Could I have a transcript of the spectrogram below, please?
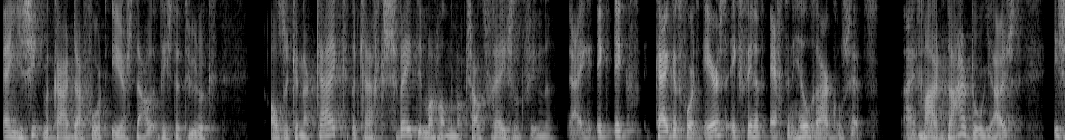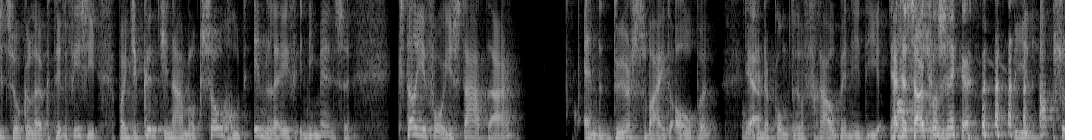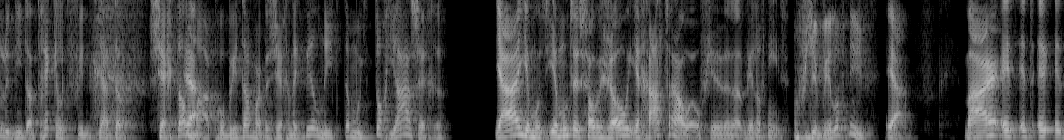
En je ziet elkaar daar voor het eerst. Nou, het is natuurlijk... Als ik er naar kijk, dan krijg ik zweet in mijn handen. Maar ik zou het vreselijk vinden. Ja, ik, ik, ik kijk het voor het eerst. Ik vind het echt een heel raar concept. Eigenlijk. Maar daardoor juist is het zulke leuke televisie. Want je kunt je namelijk zo goed inleven in die mensen. Stel je voor, je staat daar en de deur zwaait open. ja. En er komt er een vrouw binnen die... ja, daar zou ik van schrikken. Die je absoluut niet aantrekkelijk vindt. Ja, dan, zeg dan Ja. maar, probeer dan maar te zeggen. Ik wil niet. Dan moet je toch ja zeggen. ja, je moet, je moet dus sowieso... Je gaat trouwen, of je wil of niet. Of je wil of niet. Ja. Maar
